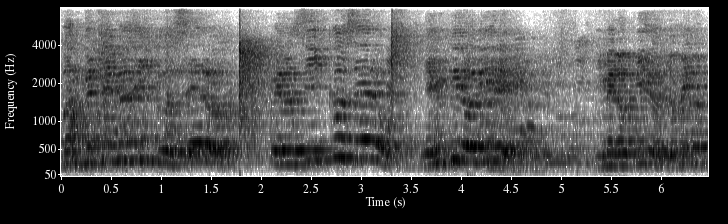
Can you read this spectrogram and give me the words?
van metiendo 5-0, pero 5-0. Y hay un tiro libre. Y me lo pido, yo me lo pido.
